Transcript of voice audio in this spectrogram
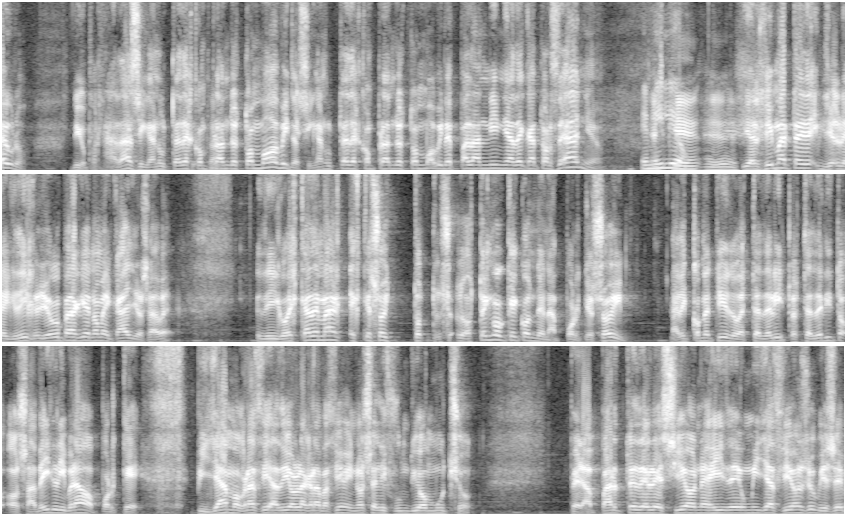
euros. Digo, pues nada, sigan ustedes comprando estos móviles, sigan ustedes comprando estos móviles para las niñas de 14 años. Emilio, Es que, eh, Y encima te, yo le dije, yo para que no me callo, ¿sabes? Digo, es que además, es que soy, os tengo que condenar porque soy, habéis cometido este delito, este delito, os habéis librado porque pillamos, gracias a Dios, la grabación y no se difundió mucho. Pero aparte de lesiones y de humillación, se hubiese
